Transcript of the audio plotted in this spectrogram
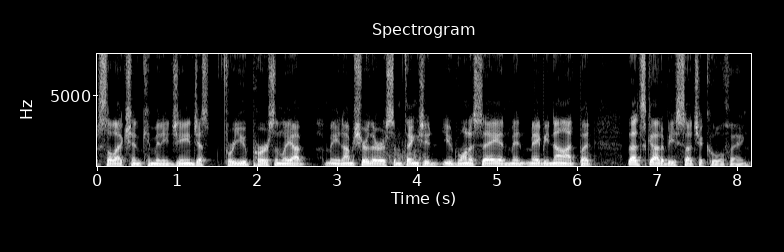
selection committee, Gene? Just for you personally, I, I mean, I'm sure there are some things you'd you'd want to say and maybe not, but that's got to be such a cool thing.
